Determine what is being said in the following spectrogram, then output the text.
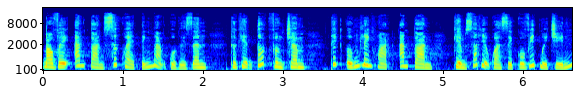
bảo vệ an toàn sức khỏe tính mạng của người dân, thực hiện tốt phương châm thích ứng linh hoạt, an toàn, kiểm soát hiệu quả dịch COVID-19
